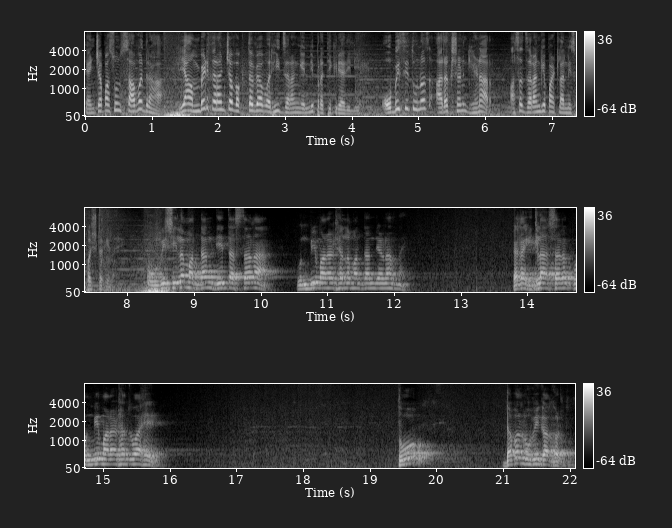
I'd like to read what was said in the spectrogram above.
त्यांच्यापासून सावध राहा. या आंबेडकरांच्या वक्तव्यावरही जरांगेंनी प्रतिक्रिया दिली आहे. ओबीसीतूनच आरक्षण घेणार असं जरांगे पाटलांनी स्पष्ट केलं आहे. ओबीसीला मतदान देत असताना कुणबी मराठ्याला मतदान देणार नाही. का इथला असणारा कुणबी मराठा जो आहे तो डबल भूमिका करतो.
